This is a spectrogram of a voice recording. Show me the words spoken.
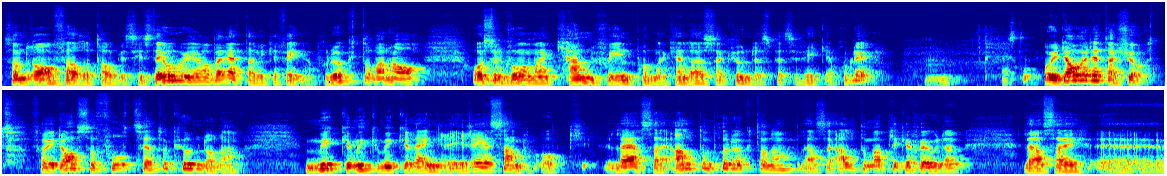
som drar företagets historia och berättar vilka fina produkter man har. Och så mm. kommer man kanske in på om man kan lösa kundens specifika problem. Mm. Och idag är detta kört. För idag så fortsätter kunderna mycket, mycket, mycket längre i resan och lär sig allt om produkterna, lär sig allt om applikationen, lär sig, eh,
